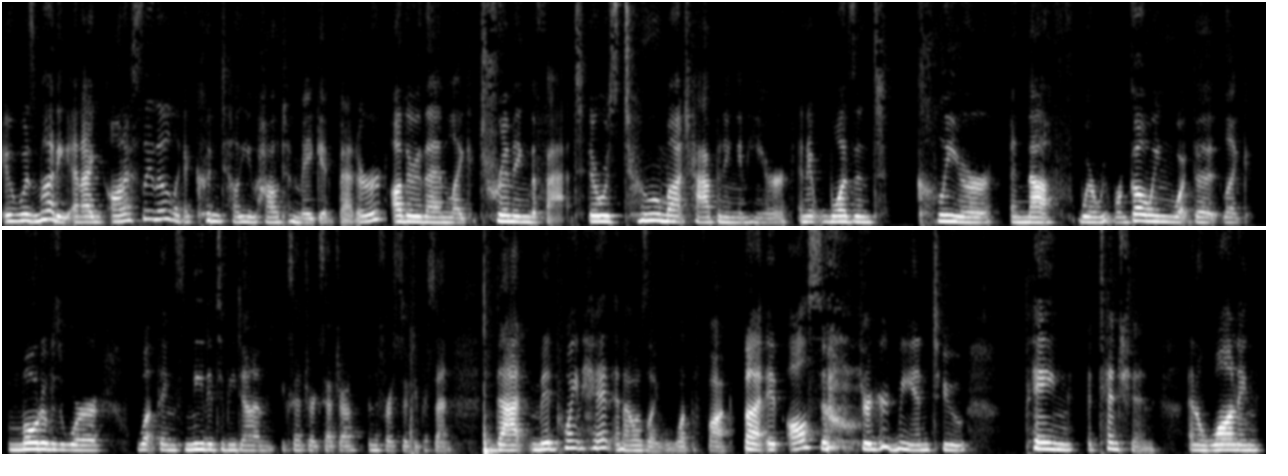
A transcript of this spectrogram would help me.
It was muddy. And I honestly though, like I couldn't tell you how to make it better other than like trimming the fat. There was too much happening in here and it wasn't clear enough where we were going, what the like motives were, what things needed to be done, etc., etc. in the first 50%. That midpoint hit and I was like, what the fuck? But it also triggered me into paying attention and wanting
